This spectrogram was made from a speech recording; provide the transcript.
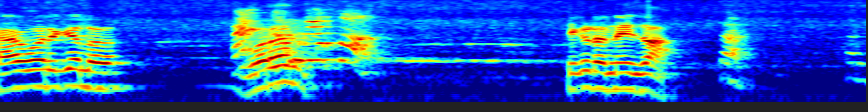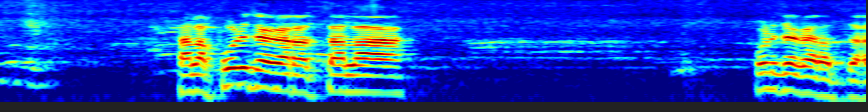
काय वर गेलं? वरण? तिकडं नाही जा. चला पुढच्या घरात चला. पुढच्या घरात जा.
